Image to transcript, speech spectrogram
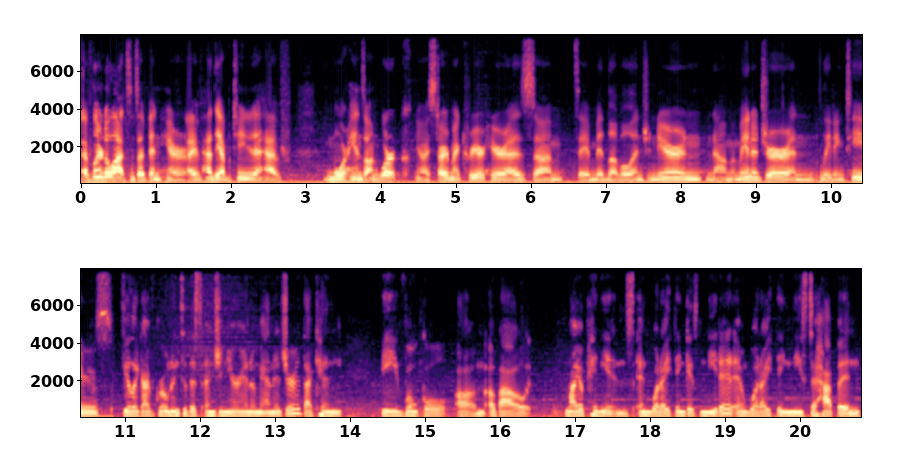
I've learned a lot since I've been here. I've had the opportunity to have more hands-on work. You know, I started my career here as, um, say, a mid-level engineer, and now I'm a manager and leading teams. I feel like I've grown into this engineer and a manager that can be vocal um, about my opinions and what I think is needed and what I think needs to happen.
